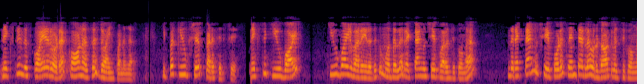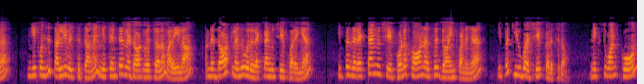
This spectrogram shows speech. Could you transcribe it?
நெக்ஸ்ட் இந்த ஸ்கொயரோட கார்னர்ஸ ஜாயின் பண்ணுங்க. இப்ப கியூப் ஷேப் கிடைச்சிருச்சு. நெக்ஸ்ட் கியூபாய்ட் கியூபாய்டு வரைகிறதுக்கு முதல்ல ரெக்டாங்கிள் ஷேப் வரைஞ்சுக்கோங்க. இந்த ரெக்டாங்கிள் ஷேப்போட சென்டர்ல ஒரு டாட் வச்சுக்கோங்க. இங்க கொஞ்சம் தள்ளி வச்சிருக்காங்க. இங்க சென்டர்ல டாட் வச்சாலும் வரையலாம். அந்த டாட்ல இருந்து ஒரு ரெக்டாங்கிள் ஷேப் வரைங்க. இப்ப இந்த ரெக்டாங்கிள் ஷேப்போட கார்னர்ஸ ஜாயின் பண்ணுங்க. இப்ப கியூபர்ட் ஷேப் கிடைச்சிடும். நெக்ஸ்ட் ஒன் கோன்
